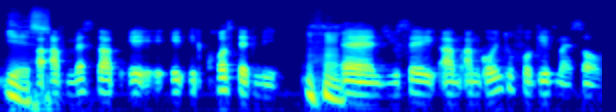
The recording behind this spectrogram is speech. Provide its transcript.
yes. I- I've messed up. It, it, it costed me, Mhm. and you say I'm I'm going to forgive myself.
